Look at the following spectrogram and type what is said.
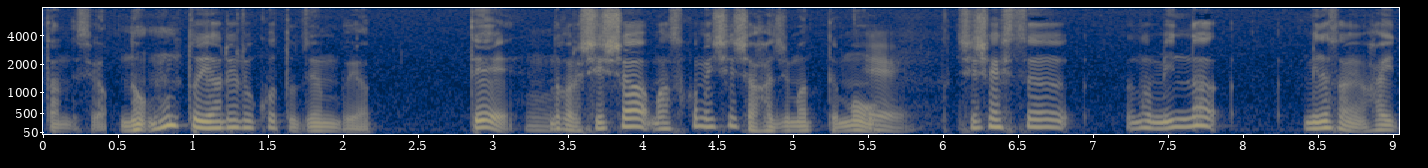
たんですよ。の本当やれること全部やって、だから試写マスコミ試写始まっても、え試写室のみんな皆さん入っ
